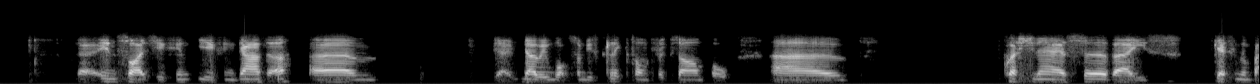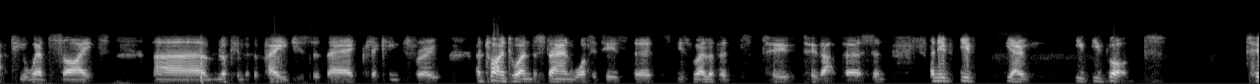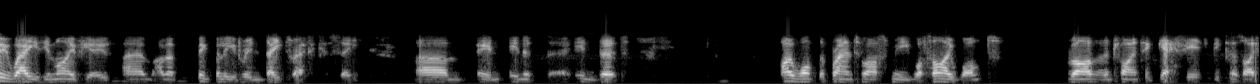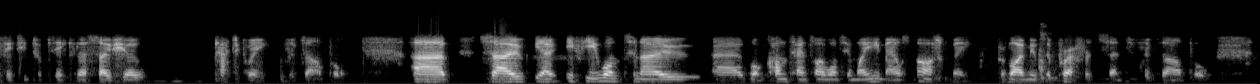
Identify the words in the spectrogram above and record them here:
uh, insights you can you can gather. Um, you know, knowing what somebody's clicked on, for example, uh, questionnaires, surveys, getting them back to your website, um, looking at the pages that they're clicking through, and trying to understand what it is that is relevant to to that person. And you've, you've you know you've, you've got two ways, in my view. Um, I'm a big believer in data efficacy, um, in in in that I want the brand to ask me what I want rather than trying to guess it because I fit into a particular social category, for example. Uh, so, you know, if you want to know uh, what content I want in my emails, ask me. Provide me with a preference center, for example.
